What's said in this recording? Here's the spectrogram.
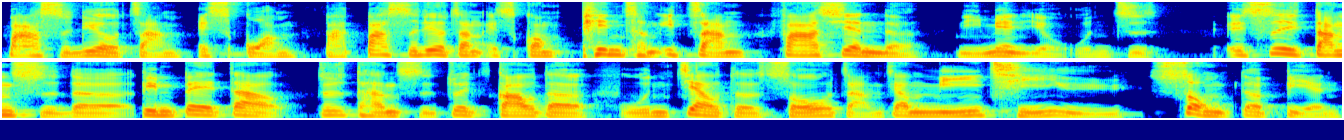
八十六张 X 光，把八十六张 X 光拼成一张，发现了里面有文字。也是当时的兵备道，就是当时最高的文教的首长，叫米其宇送的匾。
